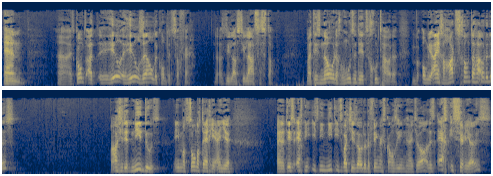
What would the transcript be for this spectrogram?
En uh, het komt uit, heel, heel zelden komt het zover. Als die, als die laatste stap. Maar het is nodig. We moeten dit goed houden. Om je eigen hart schoon te houden dus. Maar als je dit niet doet. En iemand zondigt tegen je en je... En het is echt niet, iets, niet, niet iets wat je zo door de vingers kan zien, weet je wel. Het is echt iets serieus.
